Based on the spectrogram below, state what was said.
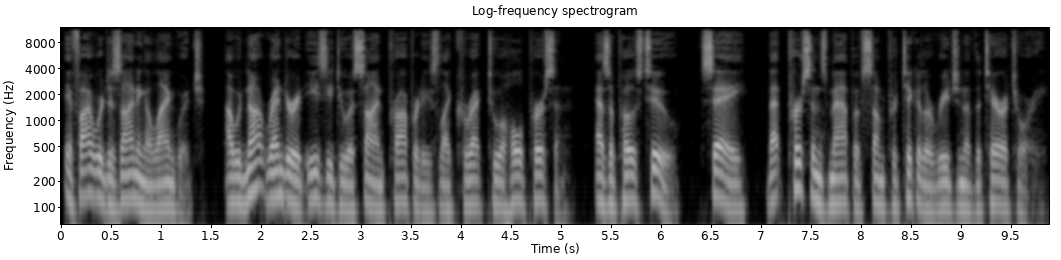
If I were designing a language, I would not render it easy to assign properties like correct to a whole person, as opposed to, say, that person's map of some particular region of the territory.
